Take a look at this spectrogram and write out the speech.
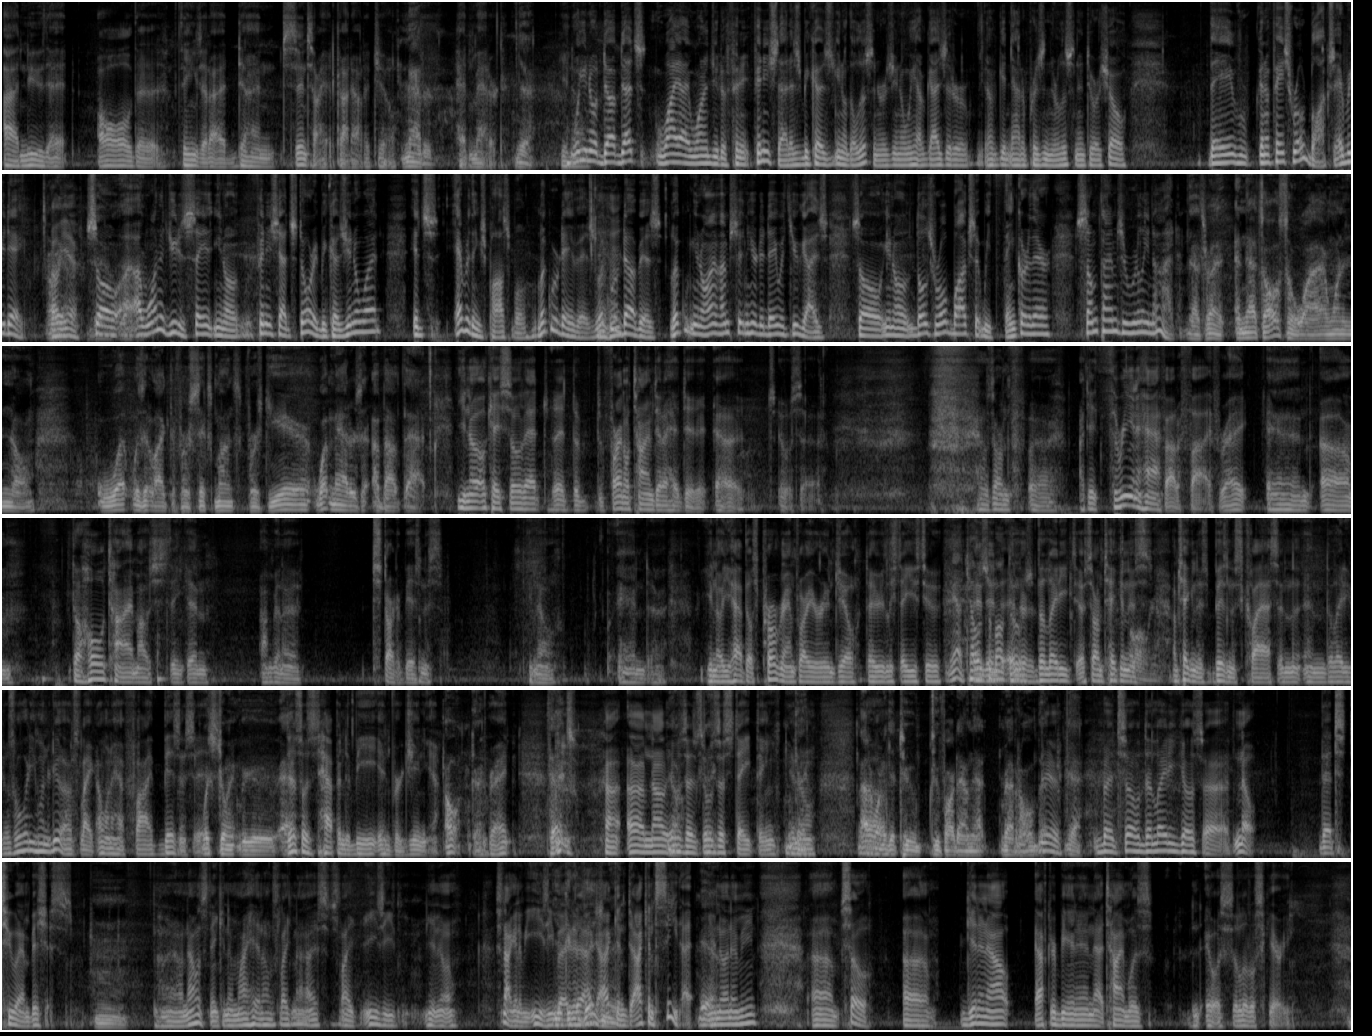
I knew that all the things that I had done since I had got out of jail Mattered. had mattered. Yeah. You know? Well, you know, Dub, that's why I wanted you to fin- finish that is because, you know, the listeners, you know, we have guys that are you know, getting out of prison, they're listening to our show. They're going to face roadblocks every day. oh yeah. So I I wanted you to say, you know, finish that story because you know what? It's everything's possible. Look where Dave is. Look Mm-hmm. where Dub is. Look, you know, I'm, I'm sitting here today with you guys. So you know, those roadblocks that we think are there, sometimes they're really not. That's right. And that's also why I wanted to know what was it like the first six months, first year? What matters about that? You know, okay, so that, that the the final time that I had did it, uh, it was uh, it was on. Uh, I did three and a half out of five, right? And um, the whole time I was just thinking, I'm gonna start a business, you know, and. Uh, you know, you have those programs while you're in jail. They, at least they used to. Yeah, tell And us then- about and those. The, the lady. So I'm taking this. Oh, yeah. I'm taking this business class, and and the lady goes, "Well, what do you want to do?" I was like, "I want to have five businesses." Which joint were you at? this was happened to be in Virginia, oh, okay. right? Feds? Uh, um, no, it No, was a state. it was a state thing, you Okay. know. I don't want to get too too far down that rabbit hole, but Yeah. yeah. But so the lady goes, uh, "No, that's too ambitious." Hmm. Uh, and I was thinking in my head, I was like, "Nah, it's just like easy, you know." It's not going to be easy, You but can I, I can I can see that. Yeah. You know what I mean? Um, so um, getting out after being in that time was it was a little scary,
